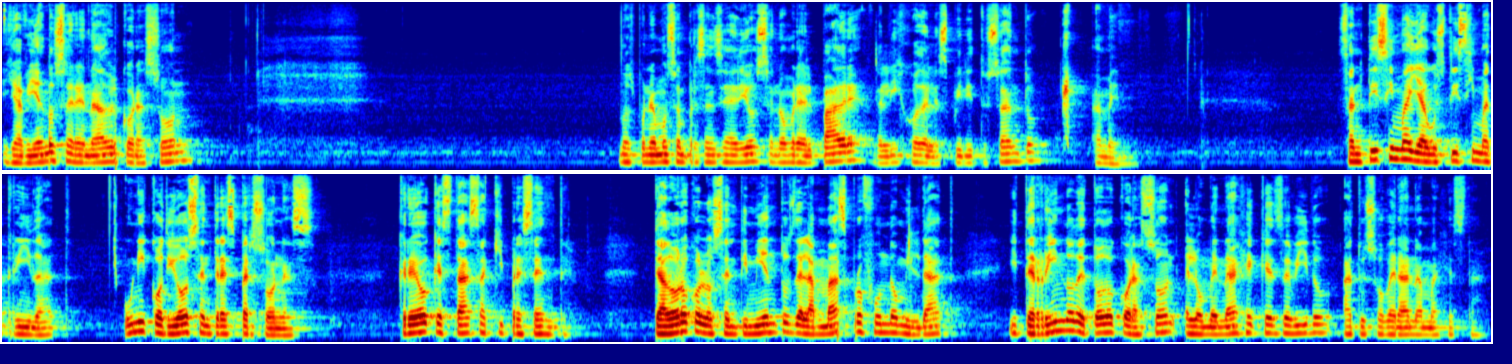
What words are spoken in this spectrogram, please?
Y habiendo serenado el corazón, nos ponemos en presencia de Dios en nombre del Padre, del Hijo, del Espíritu Santo. Amén. Santísima y Augustísima Trinidad único Dios en tres personas. Creo que estás aquí presente. Te adoro con los sentimientos de la más profunda humildad y te rindo de todo corazón el homenaje que es debido a tu soberana majestad.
